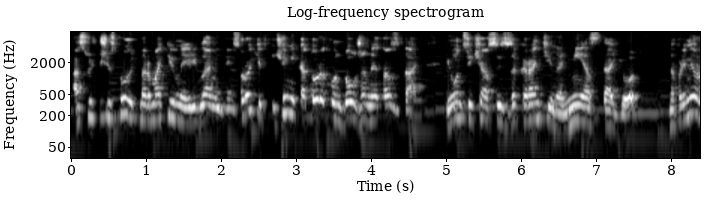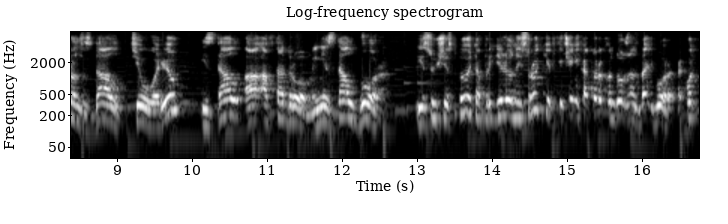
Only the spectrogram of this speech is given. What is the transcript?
а существуют нормативные регламентные сроки, в течение которых он должен это сдать. И он сейчас из-за карантина не сдает. Например, он сдал теорию и сдал а, автодром, и не сдал город и существуют определенные сроки, в течение которых он должен сдать город. Так вот,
